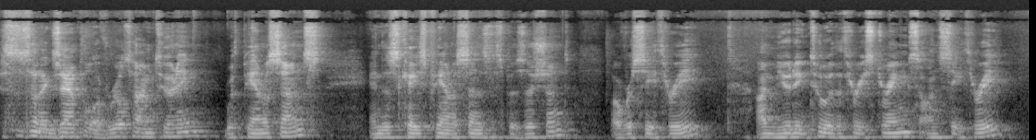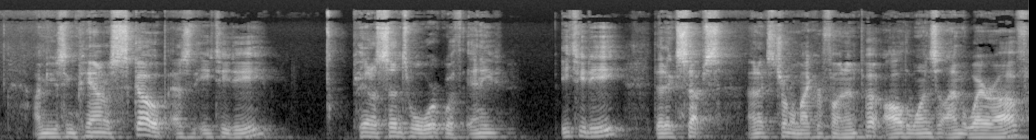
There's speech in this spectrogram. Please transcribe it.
This is an example of real-time tuning with PianoSens. In this case, PianoSens is positioned over C3. I'm muting two of the three strings on C3. I'm using Pianoscope as the ETD. PianoSens will work with any ETD that accepts an external microphone input. All the ones that I'm aware of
